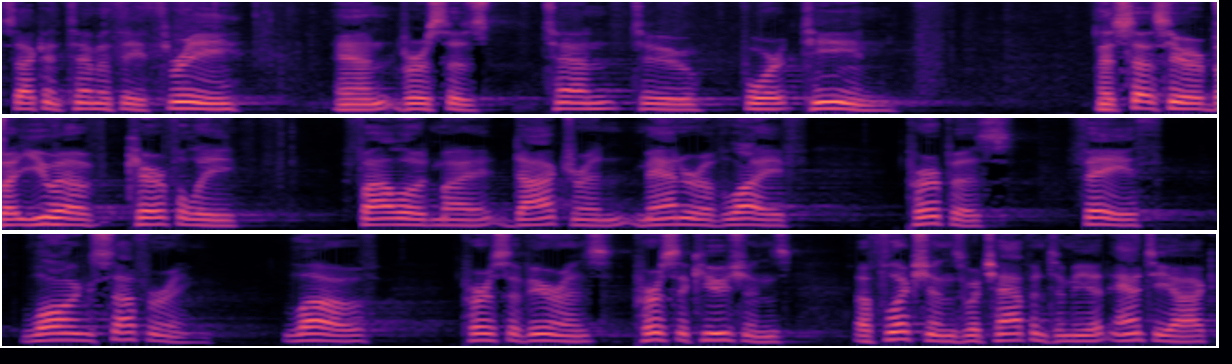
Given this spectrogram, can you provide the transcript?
2 Timothy 3 and verses 10 to 14. It says here, But you have carefully followed my doctrine, manner of life, purpose, faith, long suffering, love, perseverance, persecutions, afflictions which happened to me at Antioch,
